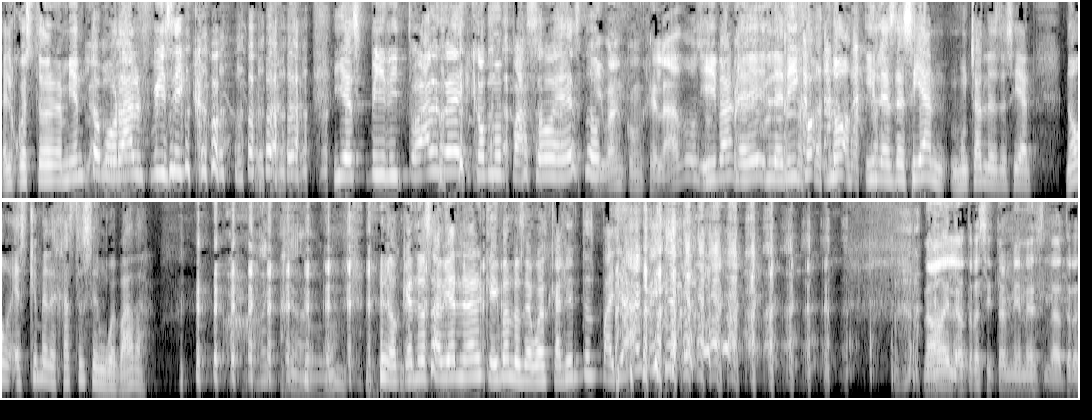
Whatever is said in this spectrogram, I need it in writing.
el cuestionamiento moral, físico y espiritual, güey, ¿cómo pasó esto? ¿Iban congelados? Iban, eh, le dijo, no, y les decían, muchas les decían, no, es que me dejaste en huevada. Ay, cabrón. Lo que no sabían era que iban los de Aguascalientes para allá, güey. No, y la otra sí también es, la otra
